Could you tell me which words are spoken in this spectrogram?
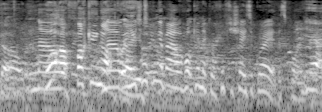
girl. No. What a fucking Now, are you talking about Hot Gimmick or Fifty Shades of Grey at this point? yeah.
